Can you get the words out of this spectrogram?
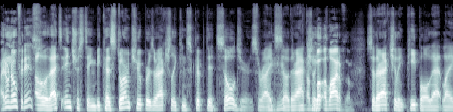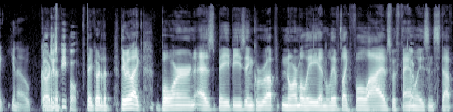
I don't know if it is. Oh, that's interesting because stormtroopers are actually conscripted soldiers, right? Mm-hmm. So they're actually mo- a lot of them. so they're actually people that like, you know, go They're to just the people. they go to the they were like born as babies and grew up normally and lived like full lives with families and stuff.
